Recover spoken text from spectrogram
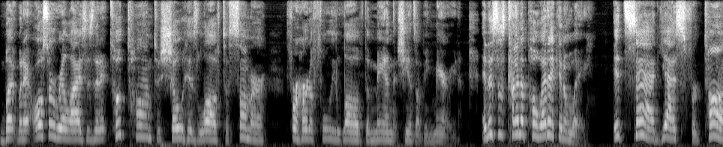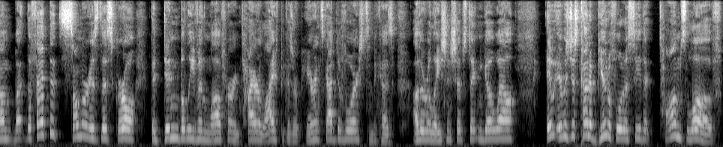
But what I also realized is that it took Tom to show his love to Summer for her to fully love the man that she ends up being married. And this is kind of poetic in a way. It's sad, yes, for Tom, but the fact that Summer is this girl that didn't believe in love her entire life because her parents got divorced and because other relationships didn't go well, it, it was just kind of beautiful to see that Tom's love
